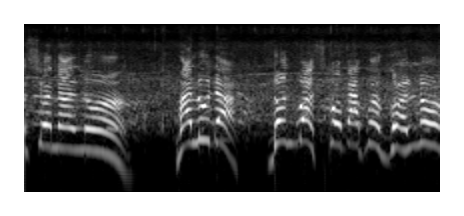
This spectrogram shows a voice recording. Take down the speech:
nasyonal nou an. Malouda, Don Bosco pa pran gol nou,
